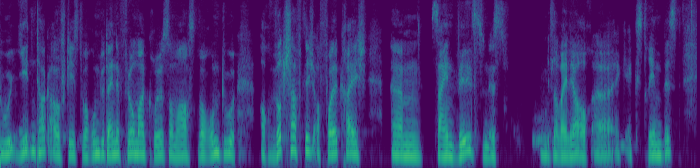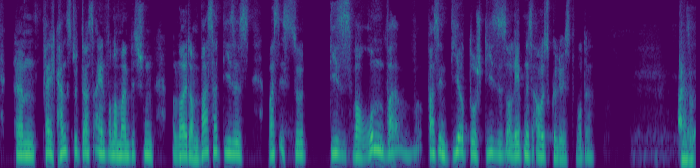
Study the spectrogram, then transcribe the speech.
du jeden Tag aufstehst, warum du deine Firma größer machst, warum du auch wirtschaftlich erfolgreich ähm, sein willst und es mittlerweile auch äh, extrem bist. Ähm, vielleicht kannst du das einfach noch mal ein bisschen erläutern. Was hat dieses, was ist so dieses Warum, was in dir durch dieses Erlebnis ausgelöst wurde? Also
